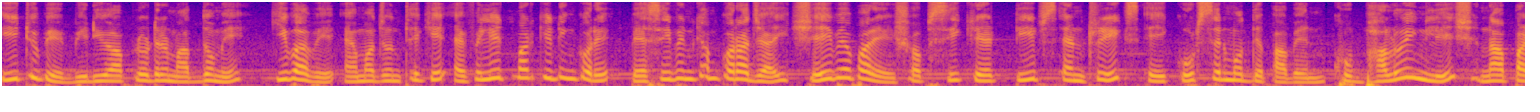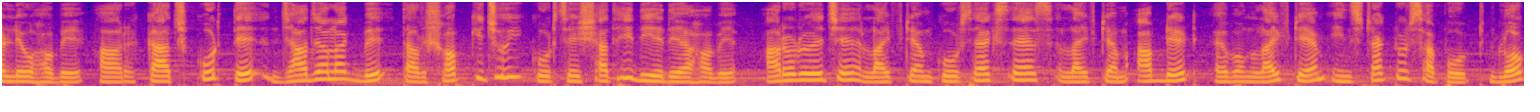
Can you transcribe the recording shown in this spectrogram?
ইউটিউবে ভিডিও আপলোডের মাধ্যমে কীভাবে অ্যামাজন থেকে অ্যাফিলিয়েট মার্কেটিং করে প্যাসিভ ইনকাম করা যায়, সেই ব্যাপারে সব সিক্রেট টিপস অ্যান্ড ট্রিক্স এই কোর্সের মধ্যে পাবেন। খুব ভালো ইংলিশ না পারলেও হবে। আর কাজ করতে যা যা লাগবে তার সব কিছুই কোর্সের সাথেই দিয়ে দেওয়া হবে। আরও রয়েছে lifetime course access lifetime update এবং লাইফ টাইম ইনস্ট্রাক্টর সাপোর্ট ব্লগ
